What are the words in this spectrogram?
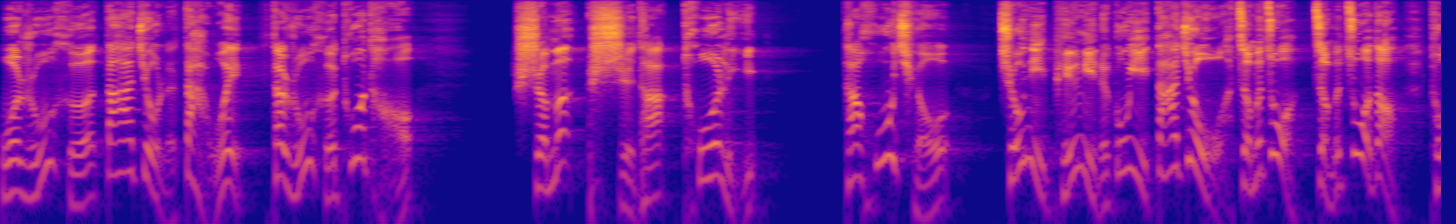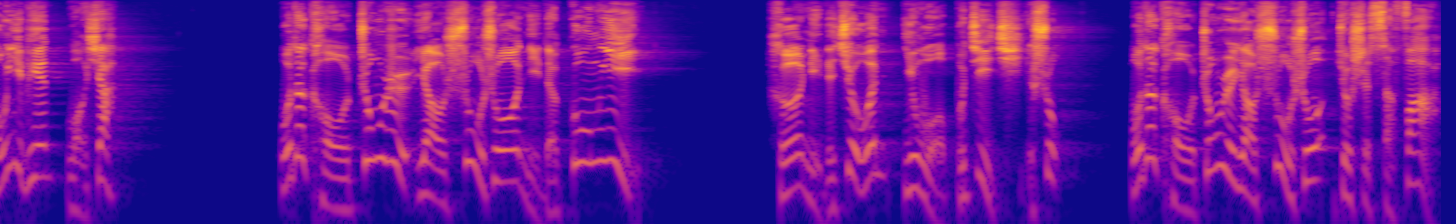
我如何搭救了大卫？他如何脱逃？什么使他脱离？他呼求，求你凭你的公义搭救我。怎么做？怎么做到？同一篇往下，我的口终日要述说你的公义和你的救恩，因我不计其数。我的口终日要述说，就是 safa。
